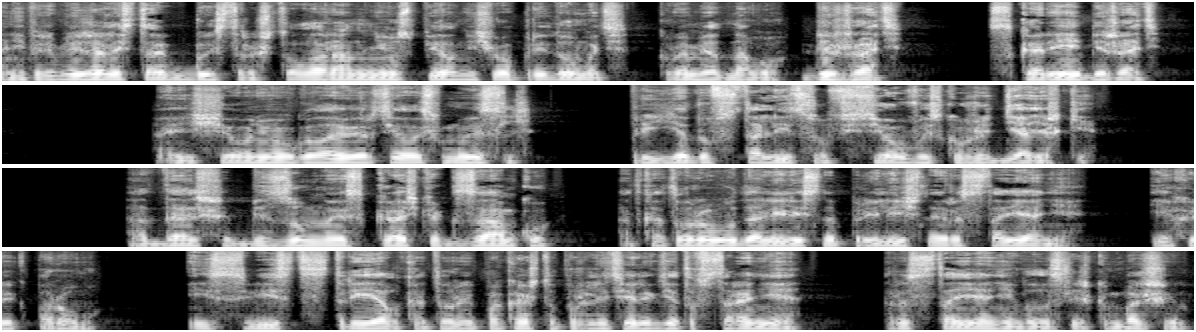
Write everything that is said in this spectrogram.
Они приближались так быстро, что Лоран не успел ничего придумать, кроме одного — бежать. Скорее бежать. А еще у него в голове вертелась мысль. Приеду в столицу, все выскажу дядюшке. А дальше безумная скачка к замку, от которого удалились на приличное расстояние, ехали к парому. И свист стрел, которые пока что пролетели где-то в стороне. Расстояние было слишком большим.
